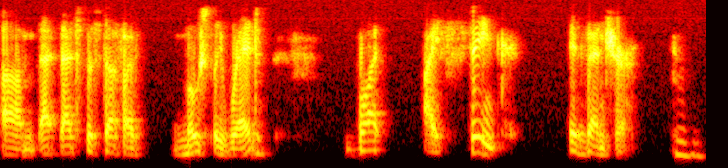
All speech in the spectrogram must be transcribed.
um, that that's the stuff I've mostly read, but I think adventure. Mm-hmm.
